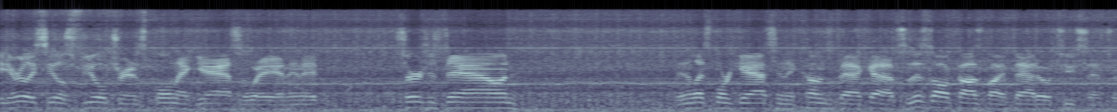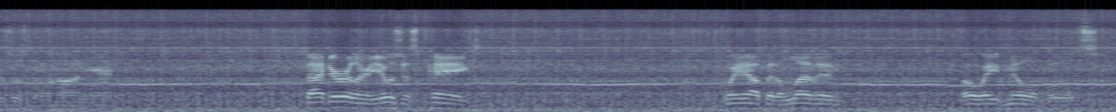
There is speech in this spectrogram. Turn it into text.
You can really see those fuel trims pulling that gas away and then it surges down, then it lets more gas and it comes back up. So this is all caused by bad O2 sensors what's going on here. In fact, earlier it was just pegged way up at 1108 millivolts.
